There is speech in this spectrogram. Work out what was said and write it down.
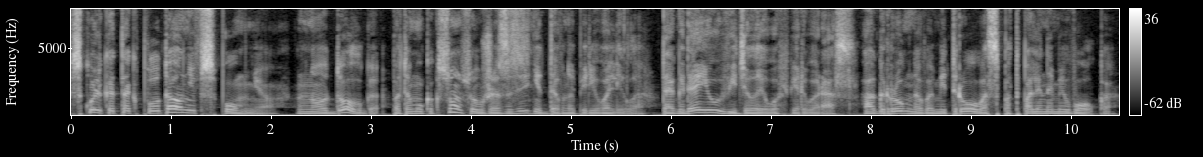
Сколько так плутал, не вспомню. Но долго, потому как солнце уже за зенит давно перевалило. Тогда я увидела его в первый раз. Огромного метрового с подпалинами волка.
